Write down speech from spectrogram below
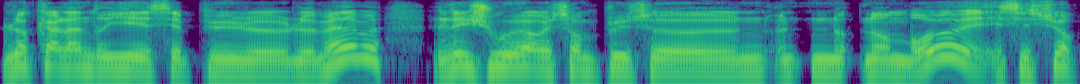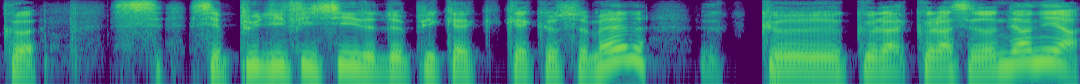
Le calendrier, c'est plus le, même. Les joueurs, ils sont plus euh, nombreux. Et c'est sûr que c'est plus difficile depuis quel- quelques semaines que, la, que la saison dernière.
